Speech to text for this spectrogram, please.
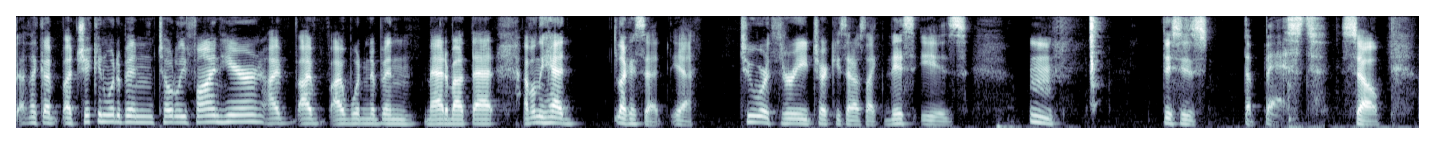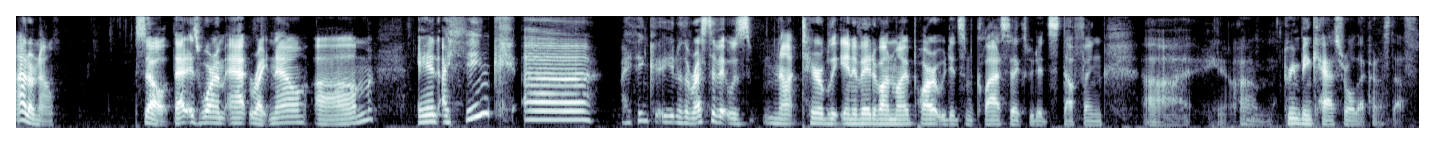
like a, a chicken would have been totally fine here. I I I wouldn't have been mad about that. I've only had, like I said, yeah, two or three turkeys that I was like, this is, mm, this is the best. So I don't know. So that is where I'm at right now. Um, and I think, uh, I think you know the rest of it was not terribly innovative on my part. We did some classics. We did stuffing, uh, you know, um, green bean casserole, that kind of stuff.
